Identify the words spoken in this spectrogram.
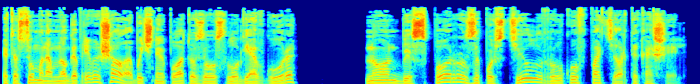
Эта сумма намного превышала обычную плату за услуги Авгура но он без спору запустил руку в потертый кошель.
